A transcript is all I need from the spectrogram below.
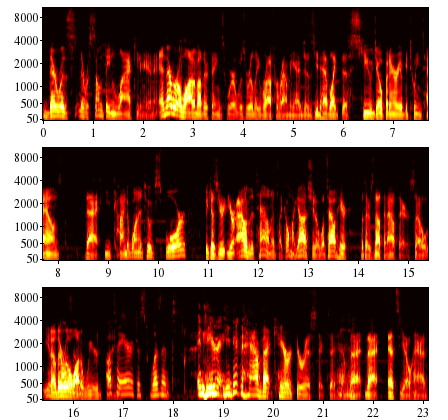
there was there was something lacking in it, and there were a lot of other things where it was really rough around the edges. You'd have like this huge open area between towns that you kind of wanted to explore because you're you're out of the town. It's like, oh my mm-hmm. gosh, you know what's out here, but there's nothing out there. So you know there were a lot of weird things. Altair just wasn't He, endearing. he didn't have that characteristic to him that that Ezio had.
